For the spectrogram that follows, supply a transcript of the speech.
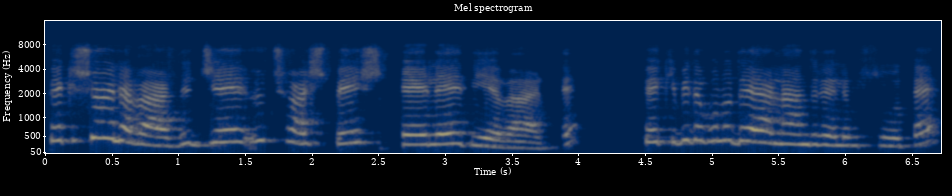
Peki şöyle verdi. C3H5Cl diye verdi. Peki bir de bunu değerlendirelim Sude.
